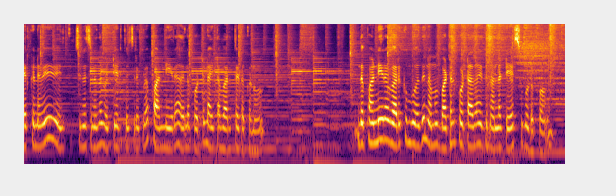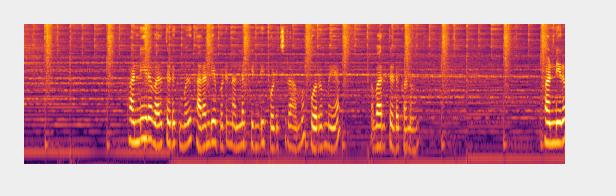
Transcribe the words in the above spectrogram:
ஏற்கனவே சின்ன சின்னதாக வெட்டி எடுத்து வச்சுருக்கிற பன்னீரை அதில் போட்டு லைட்டாக வறுத்து எடுக்கணும். இந்த பன்னீரை வறுக்கும்போது நம்ம பட்டர் போட்டால் தான் இது நல்ல டேஸ்ட் கொடுக்கும். பன்னீரை வறுத்தெடுக்கும்போது கரண்டியை போட்டு நல்லா கிண்டி பொடிச்சிடாமல் பொறுமையாக வறுத்தெடுக்கணும். பன்னீரை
